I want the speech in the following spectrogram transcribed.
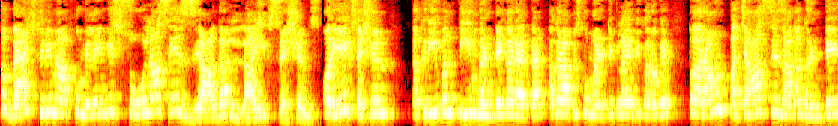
तो बैच थ्री में आपको मिलेंगे 16 से ज़्यादा लाइव सेशंस और एक सेशन तकरीबन तीन घंटे का रहता है। अगर आप इसको मल्टीप्लाई भी करोगे तो अराउंड पचास से ज़्यादा घंटे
